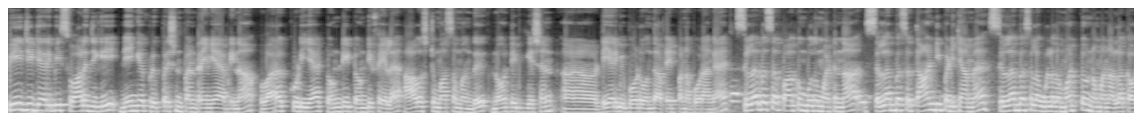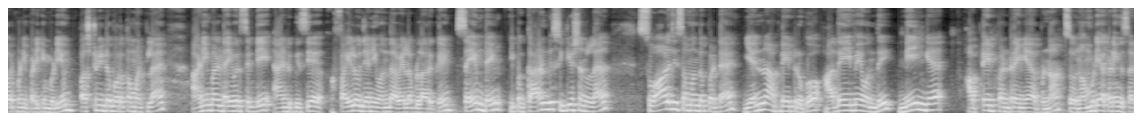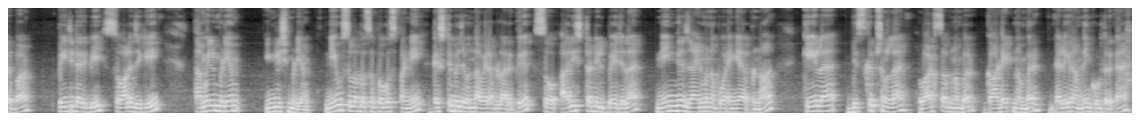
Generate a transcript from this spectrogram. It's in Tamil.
பிஜிடிஆர்பி சுவாலஜிக்கு நீங்கள் ப்ரிப்பரேஷன் பண்ணுறீங்க அப்படின்னா வரக்கூடிய டுவெண்ட்டி டுவெண்ட்டி ஃபைவ்ல ஆகஸ்ட் மாதம் வந்து நோட்டிஃபிகேஷன் டிஆர்பி போர்டு வந்து அப்டேட் பண்ண போகிறாங்க சிலபஸை பார்க்கும்போது மட்டும்தான் சிலபஸை தாண்டி படிக்காமல் சிலபஸில் உள்ளதை மட்டும் நம்ம நல்லா கவர் பண்ணி படிக்க முடியும். ஃபர்ஸ்ட் யூனிட்டை பொறுத்த மட்டும் animal diversity and PC phylogeny வந்து அவைலபிளாக இருக்குது சேம் டைம் இப்போ கரண்ட் சுச்சுவேஷனில் சுவாலஜி சம்மந்தப்பட்ட என்ன அப்டேட் இருக்கோ அதையுமே வந்து நீங்கள் அப்டேட் பண்ணுறீங்க அப்படின்னா ஸோ நம்முடைய அகாடமி சார்பாக PG TRB சுவாலஜிக்கு Tamil medium English medium new சிலபஸை ஃபோக்கஸ் பண்ணி டெஸ்ட் பேஜ் வந்து அவைலபிளாக இருக்குது ஸோ அரிஸ்டடில் பேஜில் நீங்கள் ஜாயின் பண்ண போகிறீங்க அப்படின்னா கீழே டிஸ்கிரிப்ஷனில் WhatsApp number contact number Telegram link கொடுத்துருக்கேன்.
